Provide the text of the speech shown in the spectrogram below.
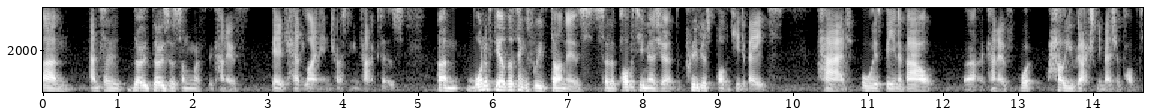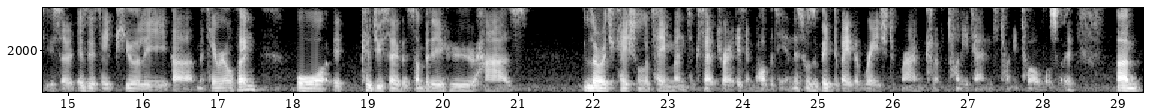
Um, and so th- those are some of the kind of big headline interesting factors. Um, one of the other things we've done is so the poverty measure, the previous poverty debates had always been about uh, kind of what how you would actually measure poverty. So is it a purely uh, material thing, or it, could you say that somebody who has low educational attainment, etc., is in poverty. And this was a big debate that raged around kind of 2010 to 2012 or so. Um,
